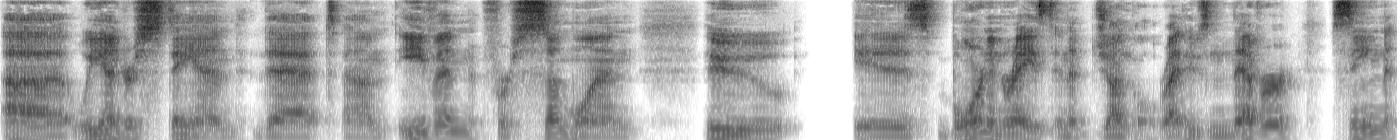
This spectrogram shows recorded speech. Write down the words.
Uh, we understand that um, even for someone who is born and raised in a jungle, right, who's never seen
